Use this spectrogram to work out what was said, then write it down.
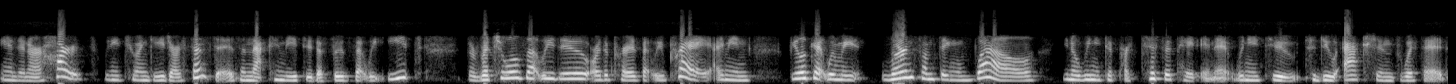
and in our hearts, we need to engage our senses, and that can be through the foods that we eat, the rituals that we do, or the prayers that we pray. I mean, if you look at when we learn something well, you know, we need to participate in it. We need to, to do actions with it.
